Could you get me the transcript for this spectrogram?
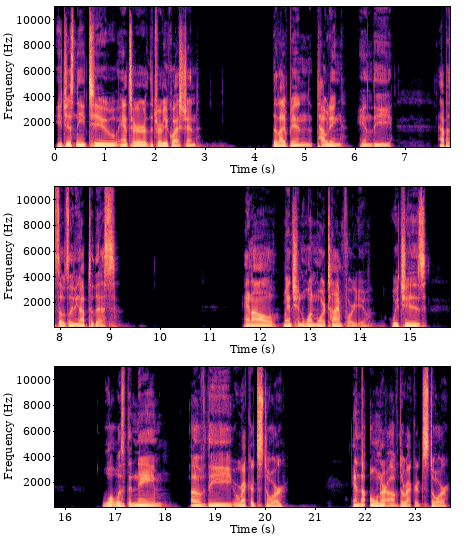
you just need to answer the trivia question that I've been touting in the episodes leading up to this. And I'll mention one more time for you, which is what was the name of the record store and the owner of the record store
